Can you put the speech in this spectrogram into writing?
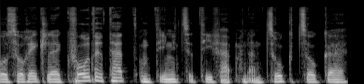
wo so Regeln gefordert hat und die Initiative hat man dann zurückgezogen,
